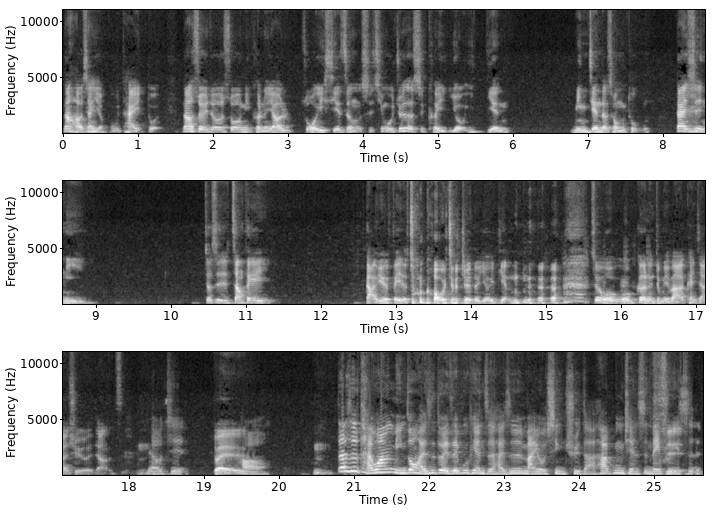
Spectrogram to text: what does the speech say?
那好像也不太对。那所以就是说，你可能要做一些这种事情，我觉得是可以有一点民间的冲突，但是你、就是张飞打岳飞的 状况，我就觉得有一点，所以我我个人就没办法看下去了，这样子。了解。对，好，嗯，但是台湾民众还是对这部片子还是蛮有兴趣的、啊。它目前是 Netflix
